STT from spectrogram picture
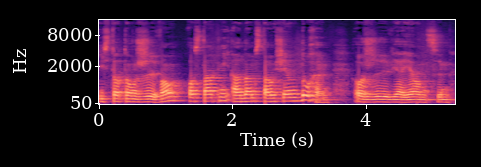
istotą żywą, ostatni Adam stał się duchem ożywiającym.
